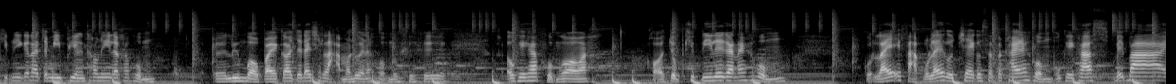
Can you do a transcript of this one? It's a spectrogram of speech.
คลิปนี้ก็น่าจะมีเพียงเท่านี้แล้วครับผมเออลืมบอกไปก็จะได้ฉลามมาด้วยนะครับผมคือโอเคครับผมก็มาขอจบคลิปนี้เลยกันนะครับผม กดไลค์ฝากกดไลค์กดแชร์กด subscribe นะครับผม โอเคครับบ๊ายบาย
